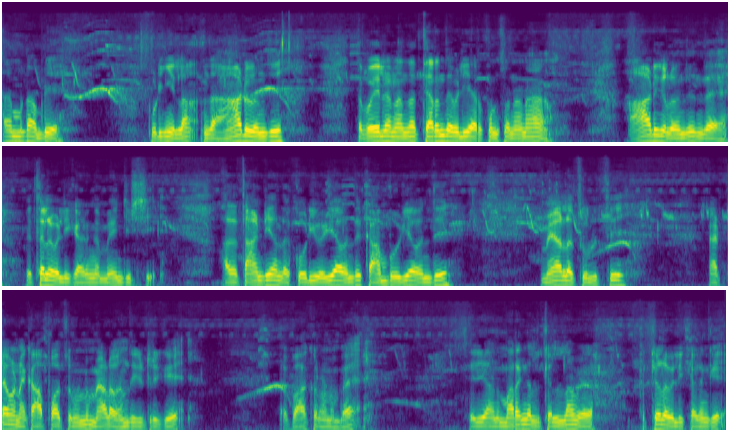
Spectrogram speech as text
அதை மட்டும் அப்படியே பிடிங்கிடலாம். இந்த ஆடு வந்து இந்த பகுதியில் நான் தான் திறந்த வெளியாக இருக்கும்னு சொன்னேன்னா ஆடுகள் வந்து இந்த வெத்தலை வள்ளி கிழங்க மேய்ஞ்சிருச்சு அதை தாண்டி அந்த கொடி வழியாக வந்து காம்பு வழியாக வந்து மேலே துளுத்து நட்டவனை காப்பாற்றணும்னு மேலே வந்துக்கிட்டு இருக்குது பார்க்குறோம் நம்ம. சரியா அந்த மரங்களுக்கெல்லாம் வெற்றலை வலி கிழங்கு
